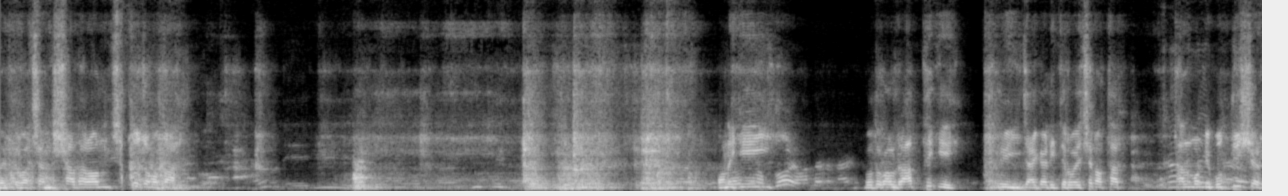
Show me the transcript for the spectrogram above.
দেখতে পাচ্ছেন সাধারণ ছাত্র জনতা গতকাল রাত থেকে এই জায়গাটিতে রয়েছেন, অর্থাৎ ধানমন্ডি বত্রিশের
